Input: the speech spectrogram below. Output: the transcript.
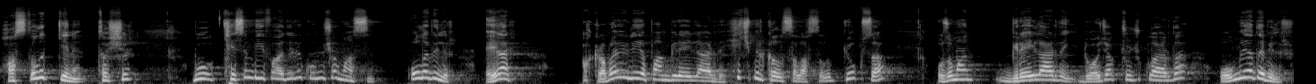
hastalık geni taşır. Bu kesin bir ifadeyle konuşamazsın. Olabilir. Eğer akraba evliliği yapan bireylerde hiçbir kalıtsal hastalık yoksa o zaman bireylerde doğacak çocuklarda olmayabilir.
